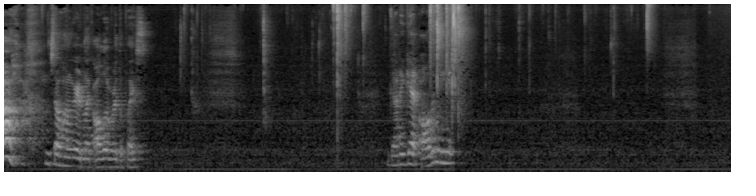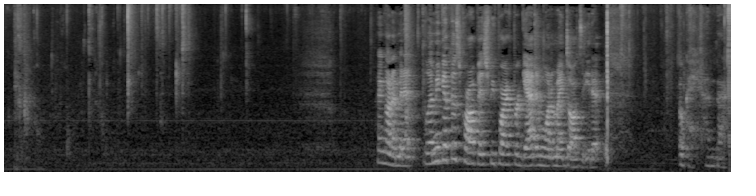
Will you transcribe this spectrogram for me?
Oh, I'm so hungry. I'm like all over the place. Gotta get all the meat. Hang on a minute. Let me get this crawfish before I forget and one of my dogs eat it. Okay, I'm back.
